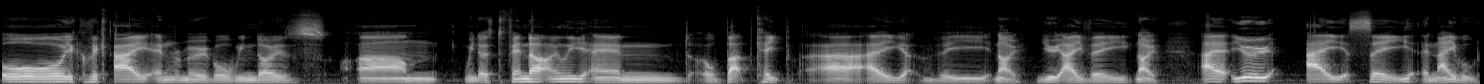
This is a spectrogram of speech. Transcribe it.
or you can click a and remove all windows um, Windows Defender only, and or but keep uh, AV no UAV no a, UAC enabled.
